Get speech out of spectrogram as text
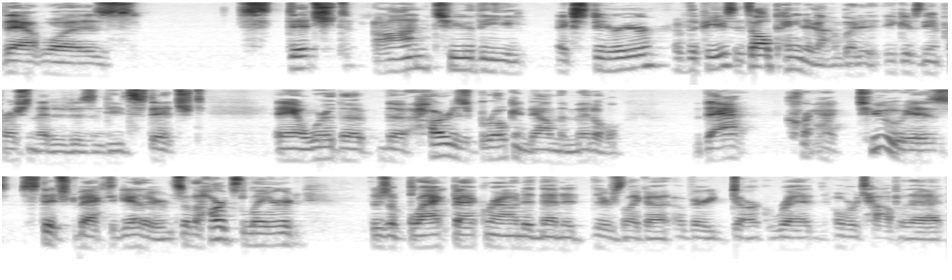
that was stitched onto the exterior of the piece. It's all painted on, but it, it, gives the impression that it is indeed stitched. And where the, the heart is broken down the middle, that crack too is stitched back together. And so the heart's layered. There's a black background, and then it, there's like a, a very dark red over top of that.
